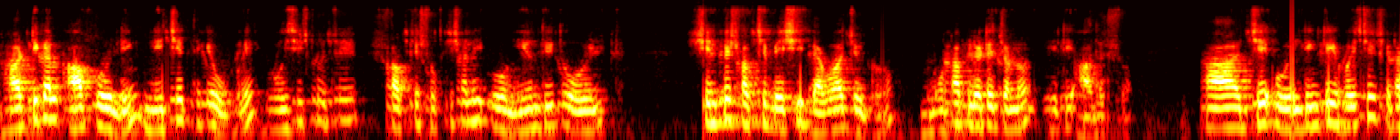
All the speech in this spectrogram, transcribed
ভার্টিক্যাল আপ ওয়েল্ডিং নিচের থেকে উপরে বৈশিষ্ট্য হচ্ছে সবচেয়ে শক্তিশালী ও নিয়ন্ত্রিত ওয়েল্ড শিল্পে সবচেয়ে বেশি ব্যবহারযোগ্য মোটা প্লেটের জন্য এটি আদর্শ। আর যে ওয়েল্ডিংটি হয়েছে সেটা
